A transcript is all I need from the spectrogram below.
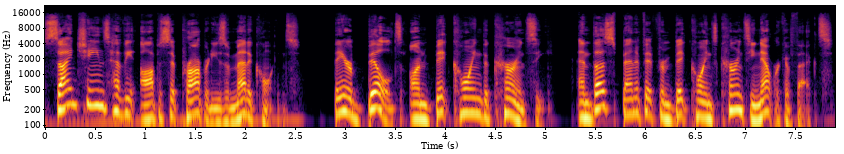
Sidechains have the opposite properties of metacoins. They are built on Bitcoin, the currency, and thus benefit from Bitcoin's currency network effects,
